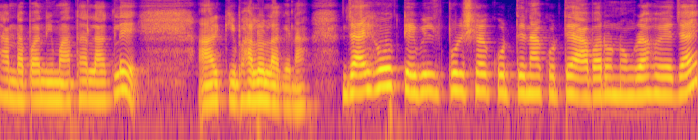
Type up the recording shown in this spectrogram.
ঠান্ডা পানি মাথা লাগলে আর কি ভালো লাগে না। যাই হোক, টেবিল পরিষ্কার করতে না করতে আবারও নোংরা হয়ে যায়।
